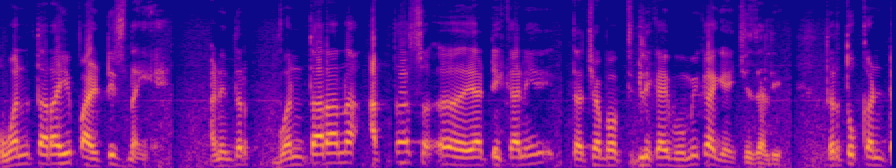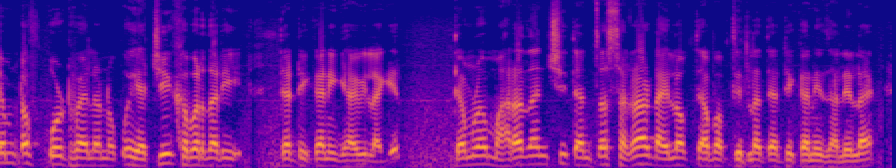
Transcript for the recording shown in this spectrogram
वनतारा ही पार्टीच नाही आहे आणि जर वनतारानं आत्ताच या ठिकाणी त्याच्या बाबतीतली काही भूमिका घ्यायची झाली तर तो कंटेम्प्ट ऑफ कोर्ट व्हायला नको याचीही खबरदारी त्या ठिकाणी घ्यावी लागेल. त्यामुळं महाराजांशी त्यांचा सगळा डायलॉग त्या बाबतीतला त्या ठिकाणी झालेला आहे.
